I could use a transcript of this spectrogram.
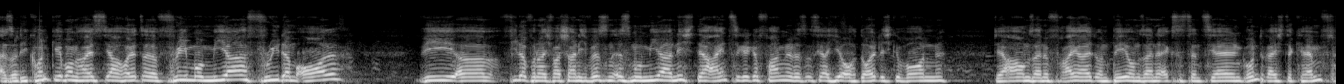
Also die Kundgebung heißt ja heute Free Mumia, Freedom All. Wie äh, viele von euch wahrscheinlich wissen, ist Mumia nicht der einzige Gefangene. Das ist ja hier auch deutlich geworden, der A um seine Freiheit und B um seine existenziellen Grundrechte kämpft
